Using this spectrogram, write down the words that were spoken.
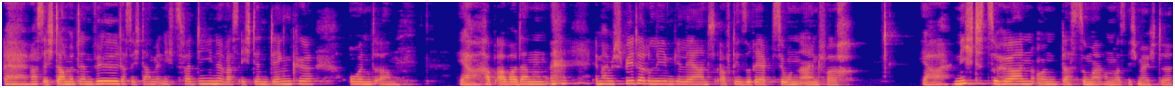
äh, was ich damit denn will, dass ich damit nichts verdiene, was ich denn denke und ähm, ja, habe aber dann in meinem späteren Leben gelernt, auf diese Reaktionen einfach ja, nicht zu hören und das zu machen, was ich möchte.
